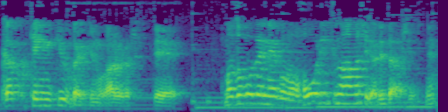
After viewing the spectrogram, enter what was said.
学研究会っていうのがあるらしくて、まあ、そこでね、この法律の話が出たらしいんですね。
